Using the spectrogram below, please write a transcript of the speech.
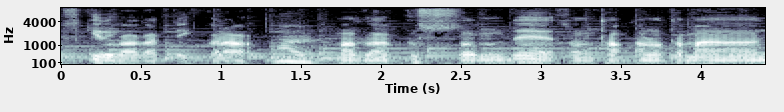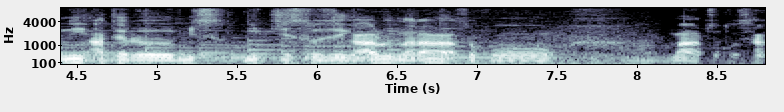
スキルが上がっていくからはい。まずはクッションでそのたあの球に当てる道道筋があるならそこをまあちょっと探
